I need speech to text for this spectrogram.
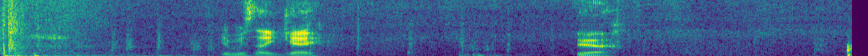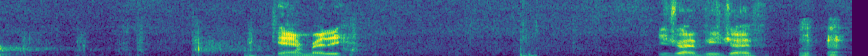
Give me a second, okay? Yeah. Okay, I'm ready. You drive, you drive.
